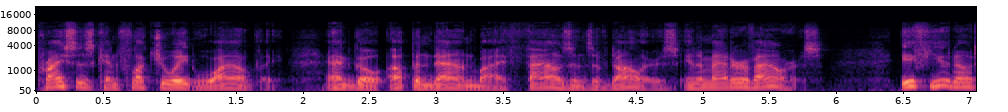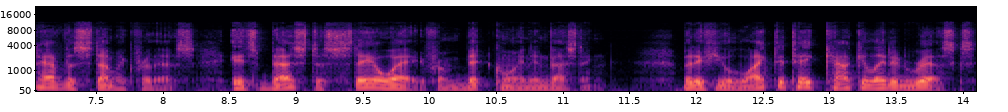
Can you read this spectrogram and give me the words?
prices can fluctuate wildly and go up and down by thousands of dollars in a matter of hours. If you don't have the stomach for this, it's best to stay away from Bitcoin investing. But if you like to take calculated risks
